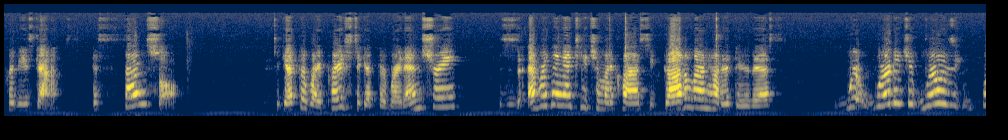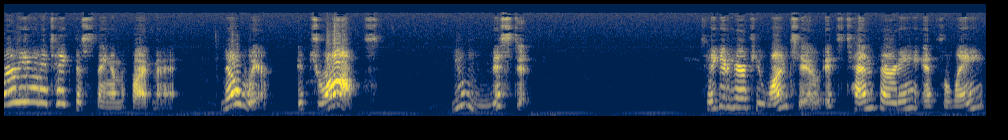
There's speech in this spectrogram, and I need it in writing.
for these gaps. Essential to get the right price, to get the right entry. This is everything I teach in my class. You've got to learn how to do this. Where, where did you where is where are you going to take this thing in the five minute? Nowhere. It dropped. You missed it. Take it here if you want to. It's 10:30. It's late.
